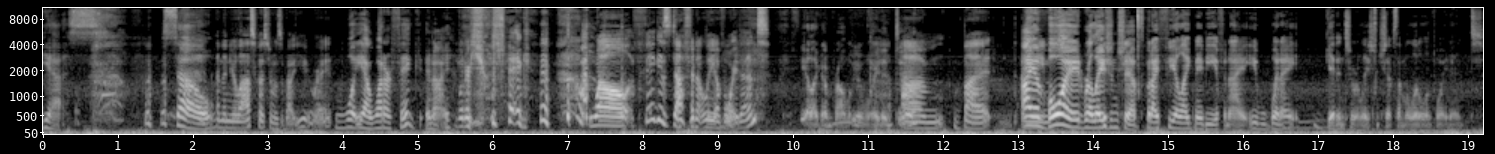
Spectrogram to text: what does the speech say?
yes. so, and then your last question was about you right Well, Yeah. What are Fig and I? what are you and fig well fig is definitely avoidant I feel like I'm probably avoided too. um, but I mean- avoid relationships, but I feel like maybe if and I when I get into relationships, I'm a little avoidant.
